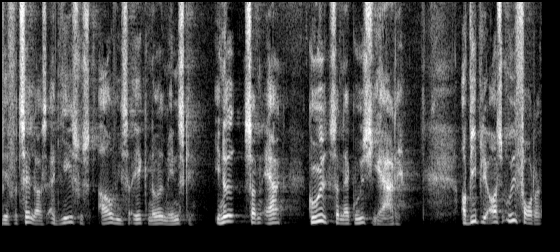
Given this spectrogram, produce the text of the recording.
vil fortælle os, at Jesus afviser ikke noget menneske. I nød, sådan er Gud, sådan er Guds hjerte. Og vi bliver også udfordret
